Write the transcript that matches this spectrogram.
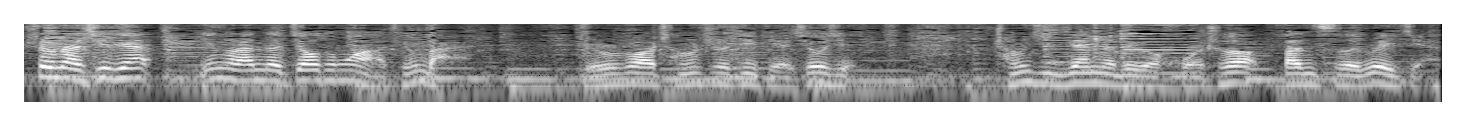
圣诞期间英格兰的交通啊停摆，比如说城市地铁休息，城际间的这个火车班次锐减，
